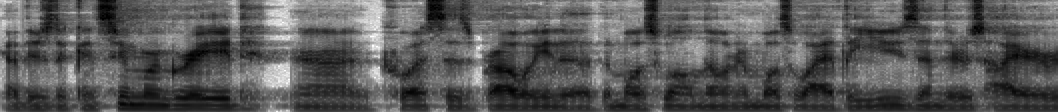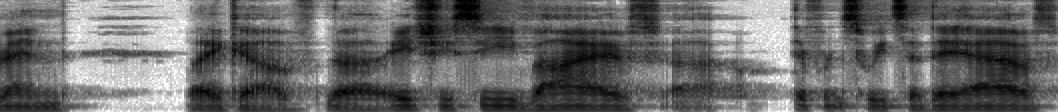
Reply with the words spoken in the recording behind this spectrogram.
There's the consumer grade. Uh, Quest is probably the, the most well known and most widely used, and there's higher end like uh, the HTC Vive, uh, different suites that they have,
